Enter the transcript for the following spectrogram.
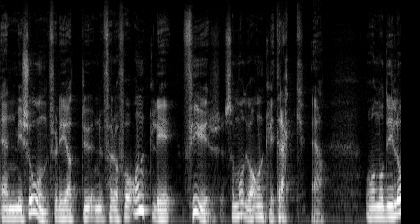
en misjon, fordi at du, for å få ordentlig fyr, så må du ha ordentlig trekk. ja. Og når de lå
